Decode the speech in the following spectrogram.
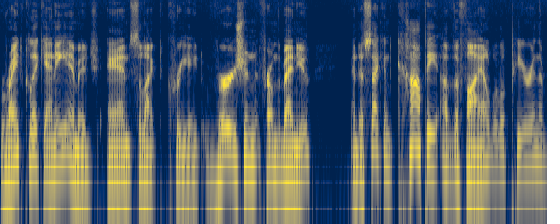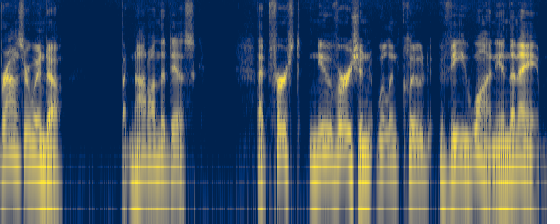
Right click any image and select Create Version from the menu, and a second copy of the file will appear in the browser window, but not on the disk. That first new version will include V1 in the name.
